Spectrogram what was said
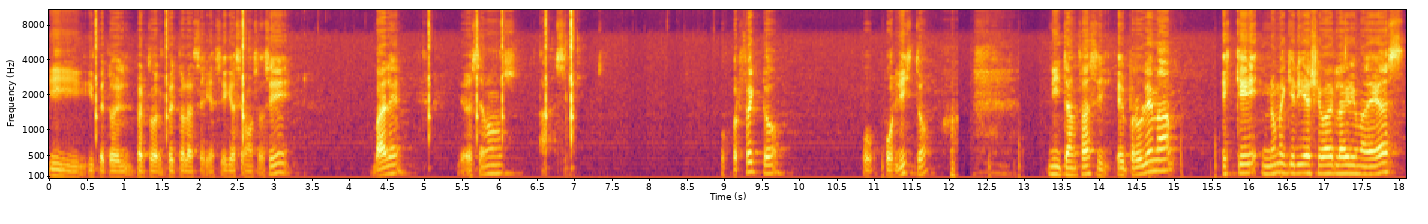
y, y peto el peto peto la serie así que hacemos así vale y ahora hacemos así. Pues perfecto. Pues, pues listo. Ni tan fácil. El problema es que no me quería llevar lágrima de gas.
